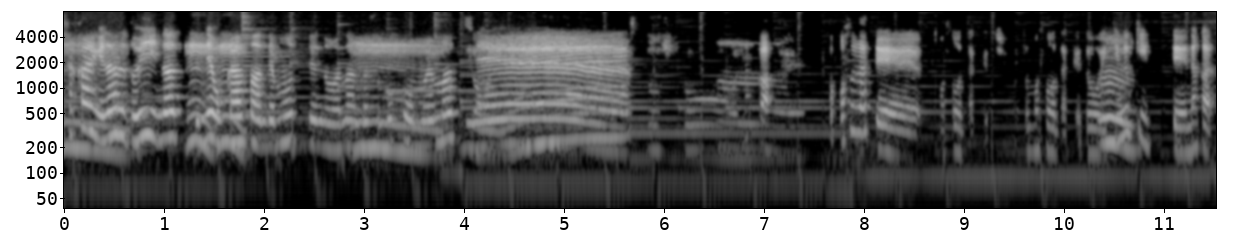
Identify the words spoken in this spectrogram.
い社会になるといいなってね、うんお母さんでもっていうのはなんかすごく思いますそうね。ね。そうそう。なんか子育てもそうだけどもそうだけど、うん。息抜きってなんか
